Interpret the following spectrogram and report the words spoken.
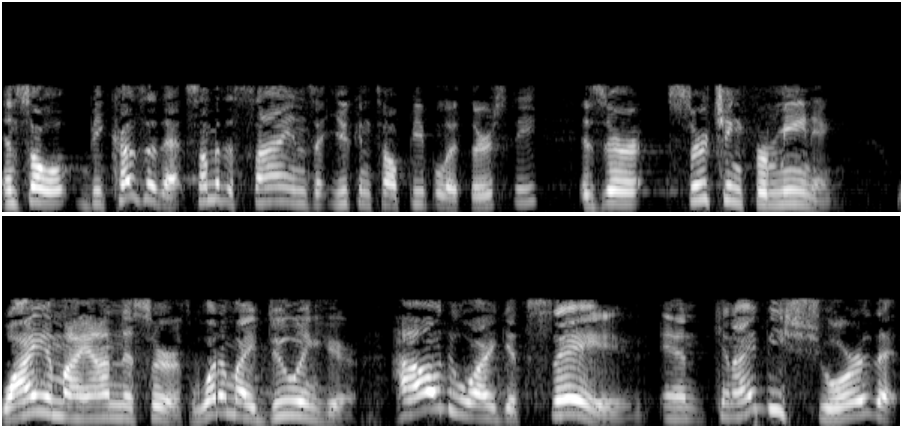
And so, because of that, some of the signs that you can tell people are thirsty is they're searching for meaning. Why am I on this earth? What am I doing here? How do I get saved? And can I be sure that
